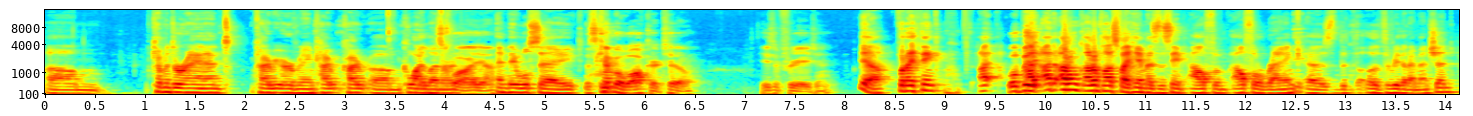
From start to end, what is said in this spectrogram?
um, Kevin Durant, Kyrie Irving, Ky- Ky- um, Kawhi Leonard, Kawhi, yeah. and they will say, It's Kemba Walker too. He's a free agent. Yeah. But I think I, Well, but- I, I don't I don't classify him as the same alpha alpha rank as the other three that I mentioned.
